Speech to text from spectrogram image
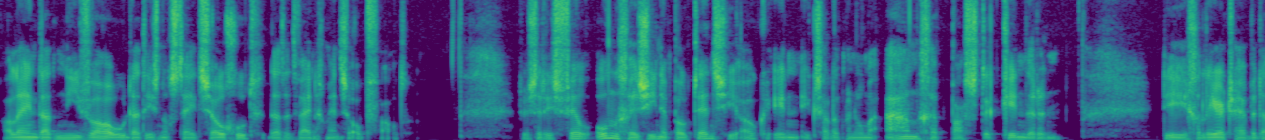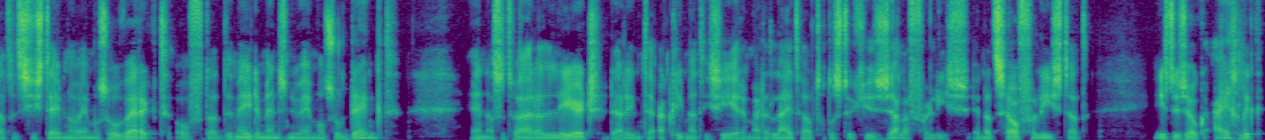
Alleen dat niveau, dat is nog steeds zo goed dat het weinig mensen opvalt. Dus er is veel ongeziene potentie ook in, ik zal het maar noemen, aangepaste kinderen. Die geleerd hebben dat het systeem nou eenmaal zo werkt, of dat de medemens nu eenmaal zo denkt. En als het ware leert daarin te acclimatiseren, maar dat leidt wel tot een stukje zelfverlies. En dat zelfverlies, dat is dus ook eigenlijk,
